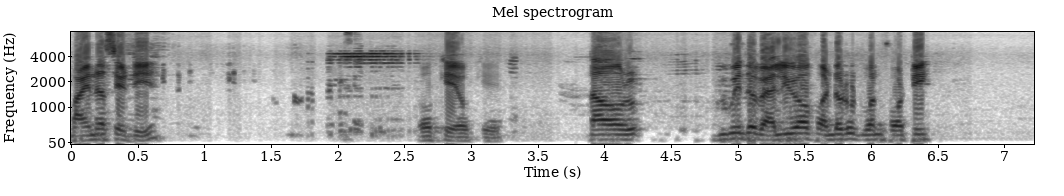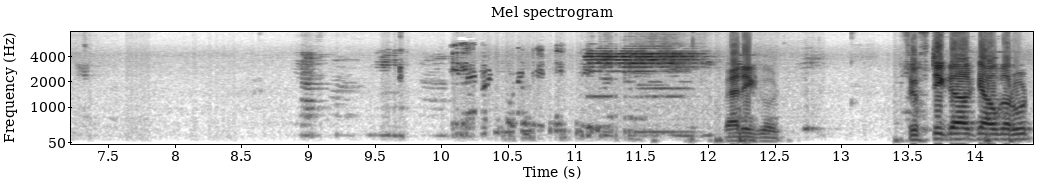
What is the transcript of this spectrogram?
minus eighty okay okay now you mean the value of under root one forty very good fifty का क्या होगा root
